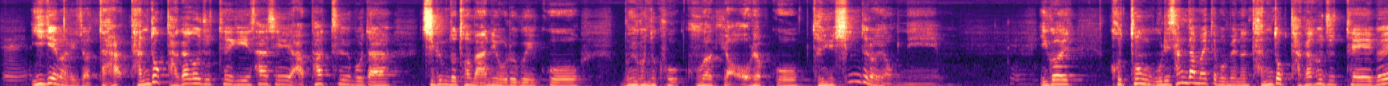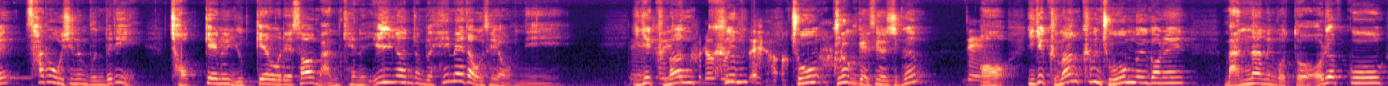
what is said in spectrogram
네. 이게 말이죠. 다- 단독 다가구 주택이 사실 아파트보다 지금도 더 많이 오르고 있고 물건도 구, 구하기가 어렵고 되게 힘들어요, 언님. 네. 이걸 보통 우리 상담할 때 보면은 단독 다가구 주택을 사러 오시는 분들이 적게는 6개월에서 많게는 1년 정도 헤매다 오세요, 언니. 네, 이게 그만큼. 좋은 그러고 계세요, 지금? 네. 어, 이게 그만큼 좋은 물건을 만나는 것도 어렵고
